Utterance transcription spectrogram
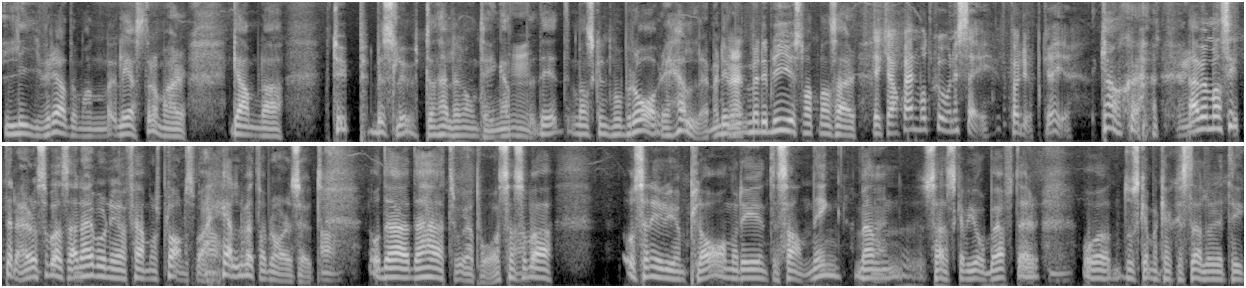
livrädd om man läste de här gamla typ besluten eller någonting. Att Mm. det, man skulle inte må bra av det heller. Men det, men det blir ju som att man så här, Det är kanske är en motion i sig. Följ upp grejer. Kanske. Mm. Nej, men man sitter där och så bara så här, det här är vår nya femårsplan. Så bara, Ja. helvete vad bra det ser ut. Ja. Och det, här- det här tror jag på. Och sen, så Ja. bara, och sen är det ju en plan och det är inte sanning. Men så här ska vi jobba efter. Mm. Och då ska man kanske ställa det till,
